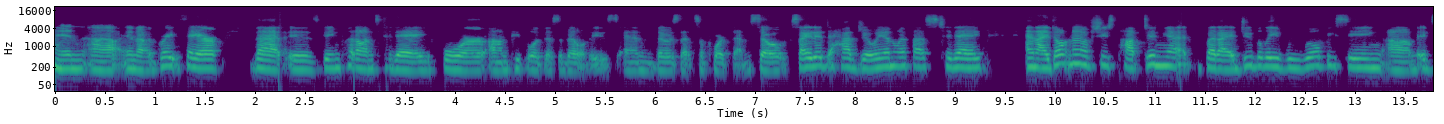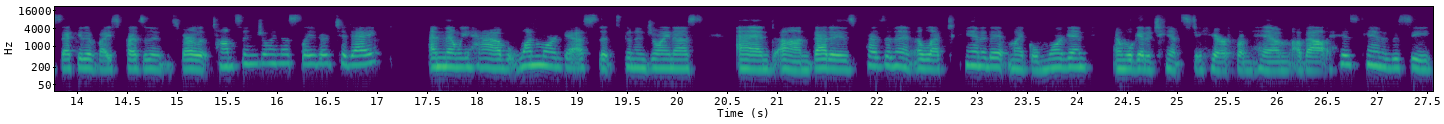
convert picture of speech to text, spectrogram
in uh, in a great fair that is being put on today for um, people with disabilities and those that support them. So excited to have Joanne with us today. And I don't know if she's popped in yet, but I do believe we will be seeing um, Executive Vice President Scarlett Thompson join us later today. And then we have one more guest that's going to join us, and um, that is President-elect candidate Michael Morgan. And we'll get a chance to hear from him about his candidacy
